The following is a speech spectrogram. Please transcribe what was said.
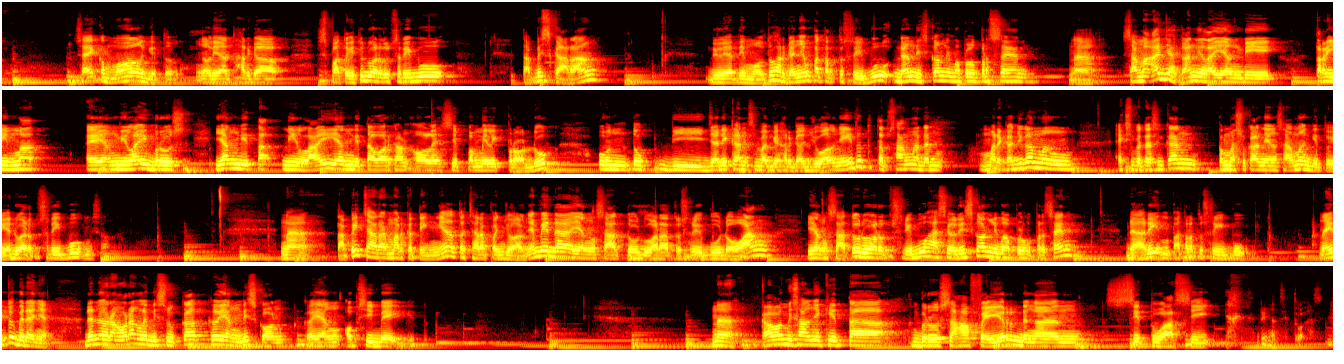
saya ke mall gitu ngelihat harga sepatu itu 200 ribu tapi sekarang dilihat di mall tuh harganya 400 ribu dan diskon 50%. Nah, sama aja kan nilai yang diterima eh yang nilai berus yang dita, nilai yang ditawarkan oleh si pemilik produk untuk dijadikan sebagai harga jualnya itu tetap sama dan mereka juga mengekspektasikan pemasukan yang sama gitu ya 200 ribu misalnya. Nah, tapi cara marketingnya atau cara penjualnya beda. Yang satu 200 ribu doang, yang satu 200 ribu hasil diskon 50% dari 400 ribu. Nah itu bedanya. Dan orang-orang lebih suka ke yang diskon, ke yang opsi B gitu. Nah, kalau misalnya kita berusaha fair dengan situasi, dengan situasi,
